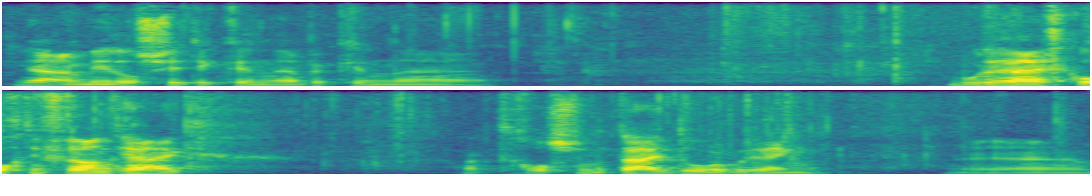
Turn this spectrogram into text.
Ja, inmiddels zit ik en heb ik een eh, boerderij gekocht in Frankrijk. Waar ik de gros van mijn tijd doorbreng. Ehm,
